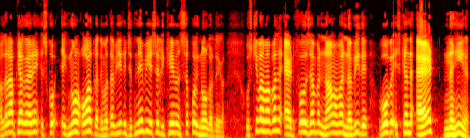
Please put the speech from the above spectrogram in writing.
अगर आप क्या कह रहे हैं इसको इग्नोर और कर दे मतलब ये कि जितने भी ऐसे लिखे हुए उन सबको इग्नोर कर देगा। उसके बाद हमारे पास ऐड फॉर एग्ज़ाम्पल नाम हमारा नवीद है वो इसके अंदर ऐड नहीं है।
